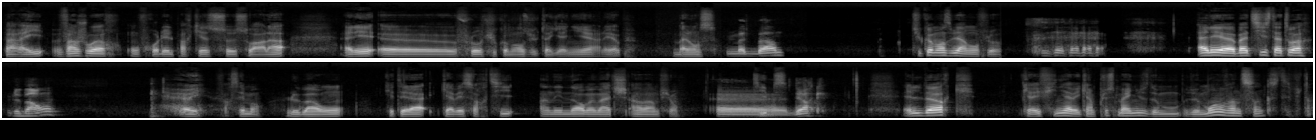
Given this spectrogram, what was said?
Pareil, 20 joueurs ont frôlé le parquet ce soir-là. Allez, euh, Flo, tu commences vu que tu as gagné. Allez hop, balance. Matt Barnes. Tu commences bien, mon Flo. Allez, euh, Baptiste, à toi. Le baron Eh oui, forcément. Le baron qui était là, qui avait sorti un énorme match, un 20 pion. Euh, Tips. Dirk. Elderk qui avait fini avec un plus-minus de, de moins 25. C'était putain,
